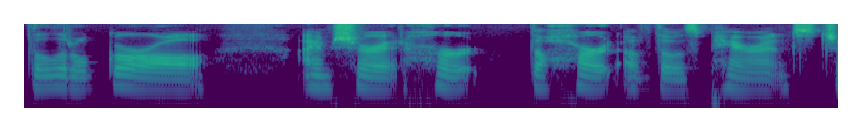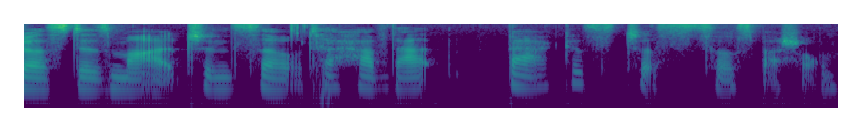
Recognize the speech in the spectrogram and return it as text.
the little girl, I'm sure it hurt the heart of those parents just as much. And so to have that back is just so special.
